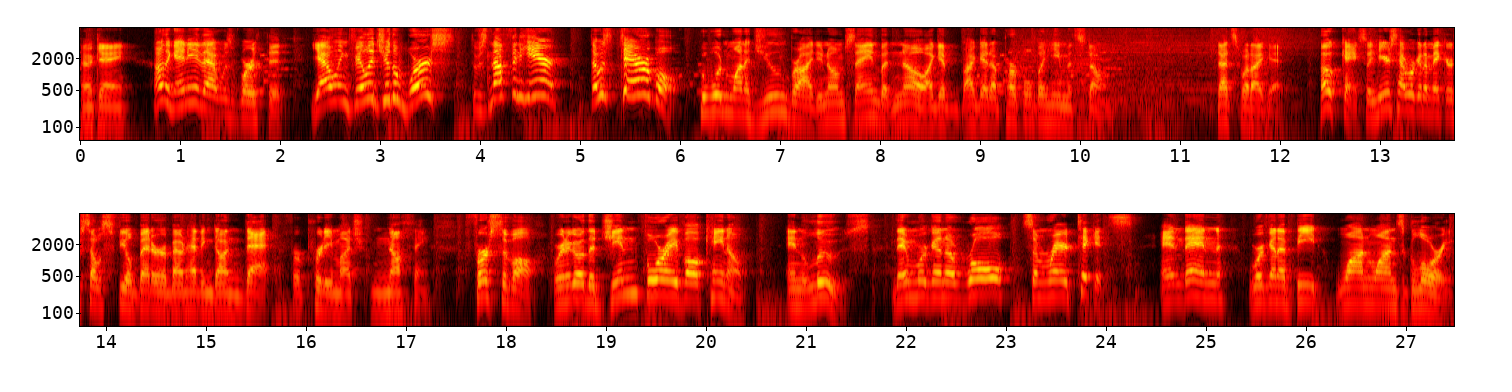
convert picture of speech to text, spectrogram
Okay? I don't think any of that was worth it. Yowling Village, you're the worst. There was nothing here. That was terrible. Who wouldn't want a June bride, you know what I'm saying? But no, I get I get a purple behemoth stone. That's what I get. Okay, so here's how we're gonna make ourselves feel better about having done that for pretty much nothing. First of all, we're gonna go to the Jin Foray Volcano and lose. Then we're gonna roll some rare tickets. And then we're gonna beat Wan Wan's glory,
